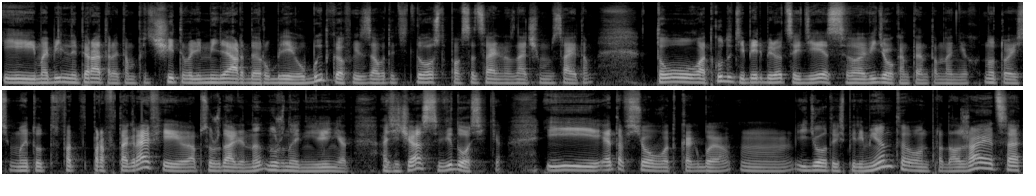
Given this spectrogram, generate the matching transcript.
И мобильные операторы там подсчитывали миллиарды рублей убытков из-за вот этих доступов к социально значимым сайтам, то откуда теперь берется идея с видеоконтентом на них? Ну, то есть мы тут фото про фотографии обсуждали, нужны они или нет, а сейчас видосики. И это все вот как бы идет эксперимент, он продолжается продолжается.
